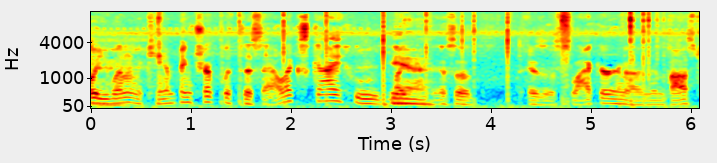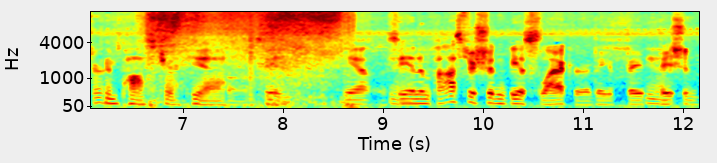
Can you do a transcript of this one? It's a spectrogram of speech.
So you went on a camping trip with this Alex guy who like Yeah. is a is a slacker and an imposter? Imposter. Yeah. Oh, see, yeah. See, Yeah. an imposter shouldn't be a slacker. They they, Yeah. they should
